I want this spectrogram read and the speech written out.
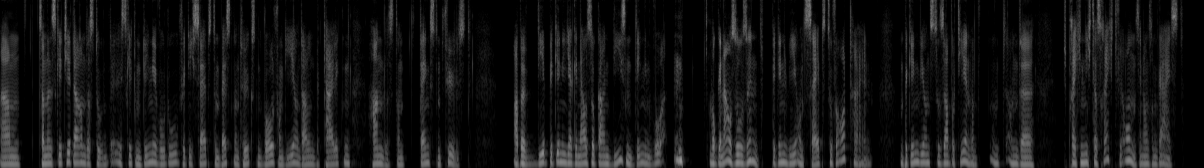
Ähm, sondern es geht hier darum, dass du, es geht um Dinge, wo du für dich selbst zum besten und höchsten Wohl von dir und allen Beteiligten handelst und denkst und fühlst. Aber wir beginnen ja genau sogar in diesen Dingen, wo, wo genau so sind, beginnen wir uns selbst zu verurteilen und beginnen wir uns zu sabotieren und, und, und äh, sprechen nicht das Recht für uns in unserem Geist.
